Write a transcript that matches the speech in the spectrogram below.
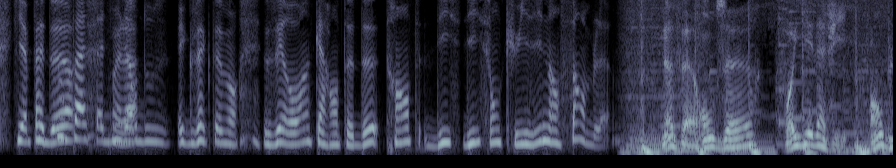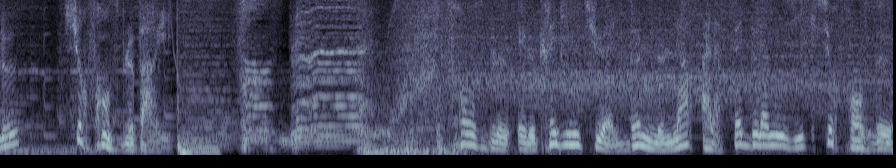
il n'y a pas Tout d'heure. passe à 10h12. Voilà. Exactement. 01 42 30 10 10. On cuisine ensemble. 9h, 11h, voyez la vie en bleu sur France Bleu Paris. France Bleu et le Crédit Mutuel donnent le la à la fête de la musique sur France 2.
